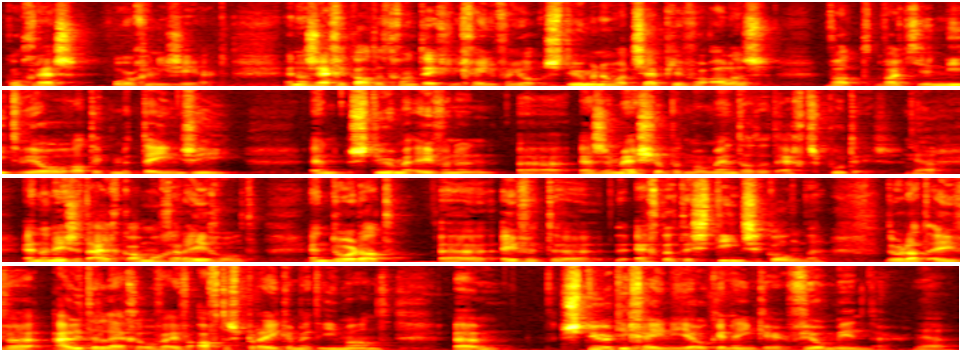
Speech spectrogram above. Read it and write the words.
congres organiseert. En dan zeg ik altijd gewoon tegen diegene van, joh, stuur me een WhatsAppje voor alles wat, wat je niet wil, wat ik meteen zie. En stuur me even een eh, sms'je op het moment dat het echt spoed is. Ja. En dan is het eigenlijk allemaal geregeld. En door dat eh, even te, echt dat is 10 seconden, door dat even uit te leggen of even af te spreken met iemand, ehm, stuurt diegene je ook in één keer veel minder. Ja.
